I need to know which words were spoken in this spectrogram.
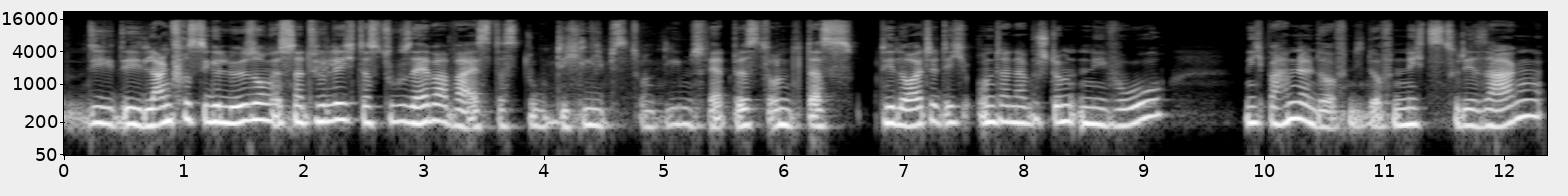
die, die langfristige Lösung ist natürlich, dass du selber weißt, dass du dich liebst und liebenswert bist und dass die Leute dich unter einer bestimmten Niveau nicht behandeln dürfen. Die dürfen nichts zu dir sagen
